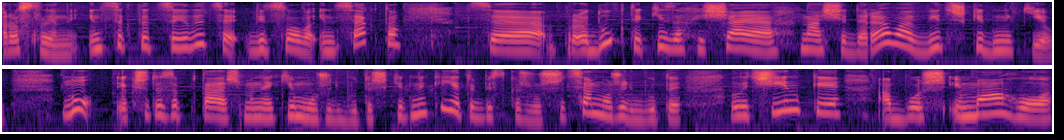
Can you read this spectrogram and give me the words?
рослини. Інсектициди це від слова інсекто, це продукт, який захищає наші дерева від шкідників. Ну, якщо ти запитаєш мене, які можуть бути шкідники, я тобі скажу, що це можуть бути личинки або ж імаго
